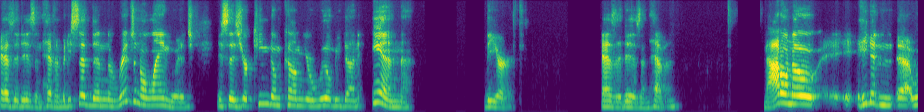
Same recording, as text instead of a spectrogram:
as it is in heaven. But he said, in the original language, it says, your kingdom come, your will be done in the earth as it is in heaven. Now, I don't know, he didn't, uh,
